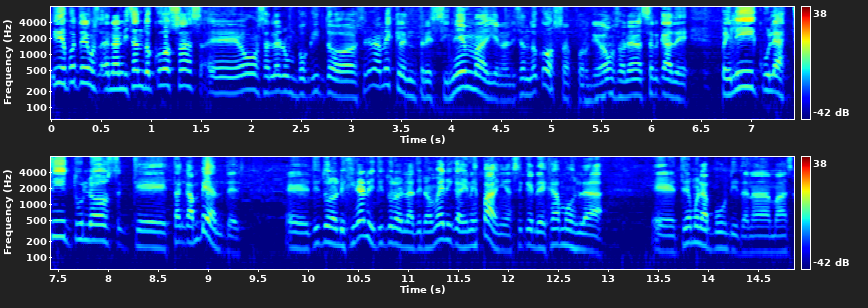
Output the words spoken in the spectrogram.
Y después tenemos analizando cosas. eh, vamos a hablar un poquito. Será una mezcla entre cinema y analizando cosas. Porque vamos a hablar acerca de películas, títulos que están cambiantes. Eh, título original y título en Latinoamérica y en España. Así que le dejamos la. eh, tenemos la puntita nada más.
